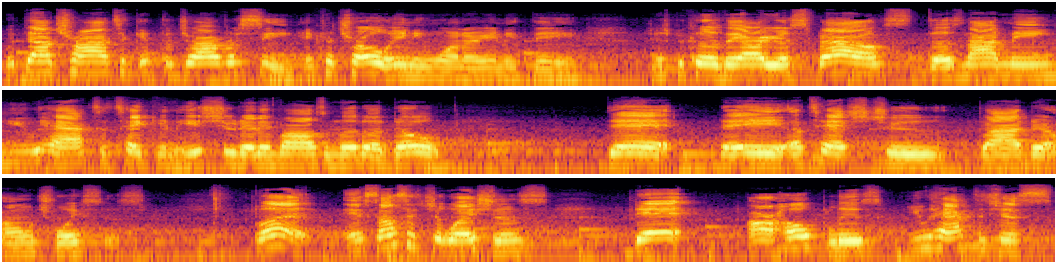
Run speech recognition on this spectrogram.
without trying to get the driver's seat and control anyone or anything. Just because they are your spouse does not mean you have to take an issue that involves another adult that they attach to by their own choices. But in some situations that are hopeless, you have to just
